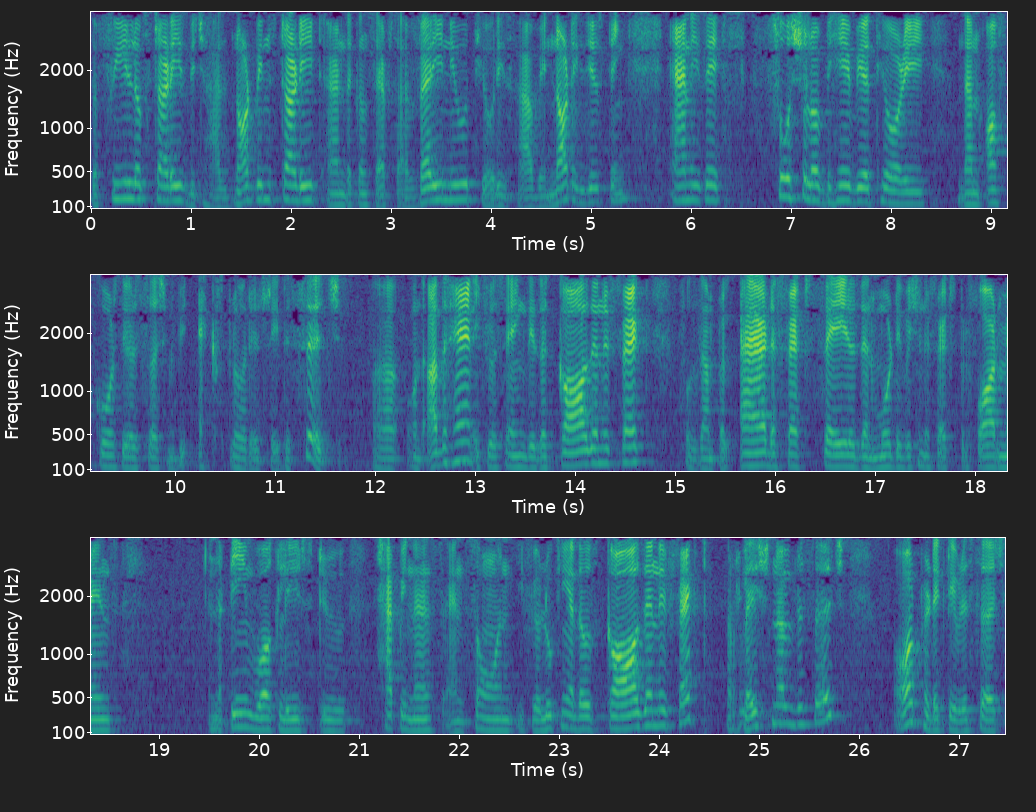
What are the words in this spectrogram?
the field of studies which has not been studied and the concepts are very new theories have been not existing and is a social or behavior theory then of course your research will be exploratory research. Uh, on the other hand if you're saying there's a cause and effect for example ad affects sales and motivation affects performance and the teamwork leads to happiness and so on if you're looking at those cause and effect relational research or predictive research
